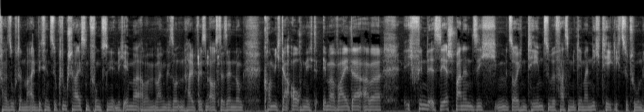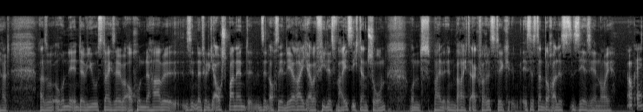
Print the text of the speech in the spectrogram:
versuche dann mal ein bisschen zu klugscheißen, funktioniert nicht immer, aber mit meinem gesunden Halbwissen aus der Sendung komme ich da auch nicht immer weiter. Aber ich finde es sehr spannend, sich mit solchen Themen zu befassen, mit denen man nicht täglich zu tun hat. Also Hundeinterviews, da ich selber auch Hunde habe, sind natürlich auch spannend, sind auch sehr lehrreich, aber vieles weiß ich dann schon. Und bei, im Bereich der Aquaristik ist es dann doch alles sehr, sehr neu. Okay.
